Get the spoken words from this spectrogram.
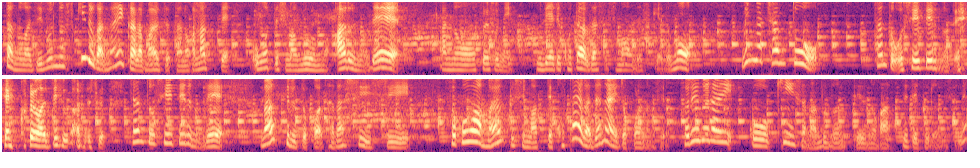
たのは自分のスキルがないから迷っちゃったのかなって思ってしまう部分もあるのであのそういうふうに無理やり答えを出してしまうんですけれどもみんなちゃんとちゃんと教えているので これは自負があるんですけどちゃんと教えているので迷ってるとこは正しいしそこは迷ってしまって答えが出ないところなんですよそれぐらいこう僅差な部分っていうのが出てくるんですよね。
